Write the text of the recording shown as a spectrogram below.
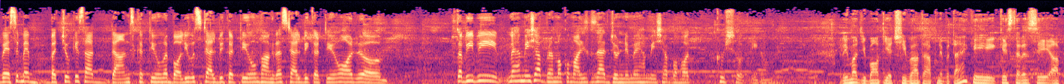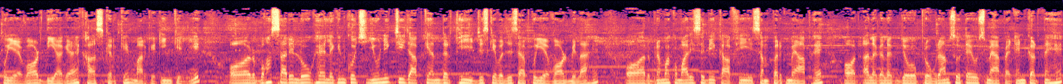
वैसे मैं बच्चों के साथ डांस करती हूँ मैं बॉलीवुड स्टाइल भी करती हूँ भांगड़ा स्टाइल भी करती हूँ और कभी भी मैं हमेशा ब्रह्मा कुमारी के साथ जुड़ने में हमेशा बहुत खुश होती हूँ। रीमा जी, बहुत ही अच्छी बात आपने बताया कि किस तरह से आपको ये अवार्ड दिया गया है, खास करके मार्केटिंग के लिए। और बहुत सारे लोग हैं, लेकिन कुछ यूनिक चीज़ आपके अंदर थी जिसके वजह से आपको ये अवार्ड मिला है। और ब्रह्मा कुमारी से भी काफ़ी संपर्क में आप हैं और अलग अलग जो प्रोग्राम्स होते हैं, उसमें आप अटेंड करते हैं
